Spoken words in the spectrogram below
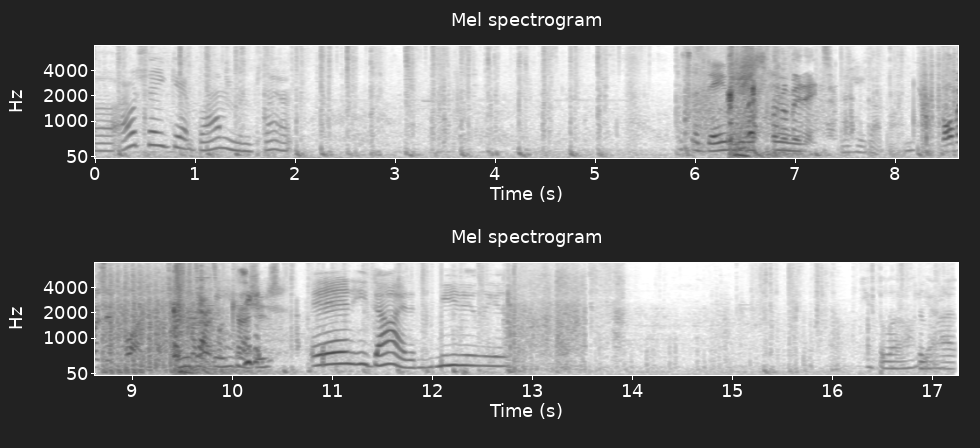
Uh, I would say get bomb and plant. It's a dangerous Less than a thing. minute. Oh, he got bombed. Bomb is in play. Attempt He's to got find me, the he's got- caches. And he died immediately. He's below. Yeah.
